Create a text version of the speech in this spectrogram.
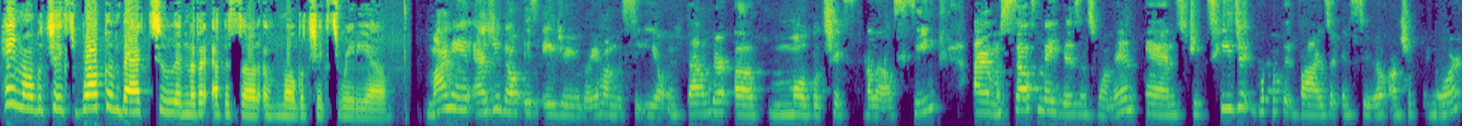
Hey, Mogul Chicks, welcome back to another episode of Mogul Chicks Radio. My name, as you know, is Adrienne Graham. I'm the CEO and founder of Mogul Chicks LLC. I am a self made businesswoman and strategic growth advisor and serial entrepreneur.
